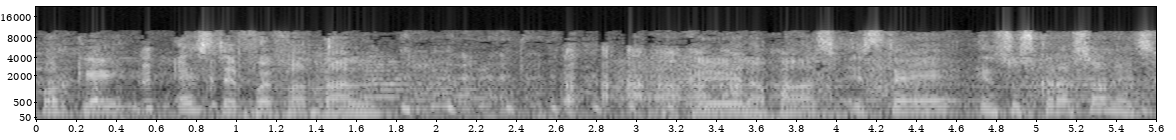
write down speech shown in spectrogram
Porque este fue fatal. Que la paz esté en sus corazones.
